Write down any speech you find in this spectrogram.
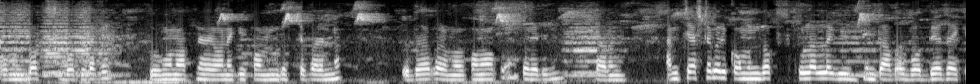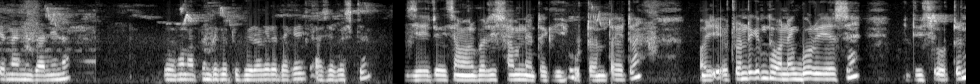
কমেন্ট বক্স বদলে থাকে। তো মনে আপনারা অনেকে কমেন্ট করতে পারেন না। তো দয়া করে আমার ক্ষমা করে দেবেন। কারণ আমি চেষ্টা করি কমেন্ট বক্স খোলার লাগে, কিন্তু আবার বদলে যায় কেন আমি জানি না। তো এখন আপনাদেরকে একটু ঘুরে ঘুরে দেখাই আশেপাশটা। যে এটা হচ্ছে আমার বাড়ির সামনে, এটা কি উঠানটা এটা? ওই উঠানটা কিন্তু অনেক বড়ই আছে, এটা হচ্ছে উঠান।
